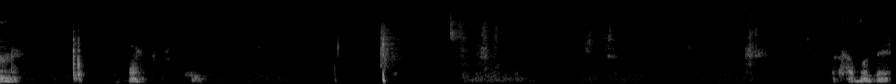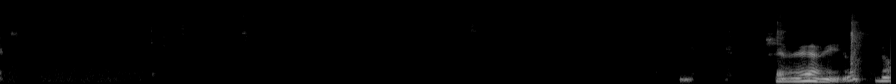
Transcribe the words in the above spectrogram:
A ver. Bueno. Dejamos de... Se me ve a mí, ¿no? No.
